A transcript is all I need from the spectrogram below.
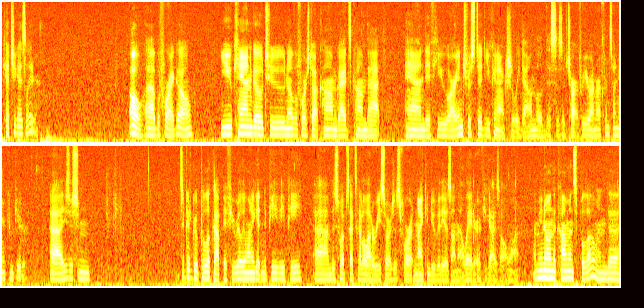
catch you guys later. Oh, uh, before I go, you can go to novaforce.com, guides combat, and if you are interested you can actually download this as a chart for your own reference on your computer. Uh, these are some it's a good group to look up if you really want to get into PvP. Uh, this website's got a lot of resources for it and I can do videos on that later if you guys all want. Let me know in the comments below and uh,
